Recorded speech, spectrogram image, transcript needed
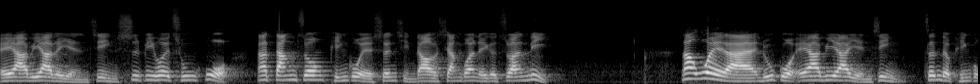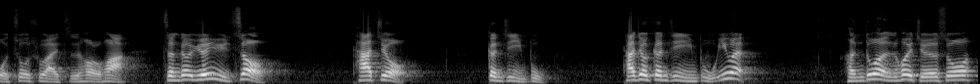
AR VR 的眼镜势必会出货。那当中苹果也申请到相关的一个专利。那未来如果 AR VR 眼镜真的苹果做出来之后的话，整个元宇宙它就更进一步，它就更进一步，因为很多人会觉得说，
